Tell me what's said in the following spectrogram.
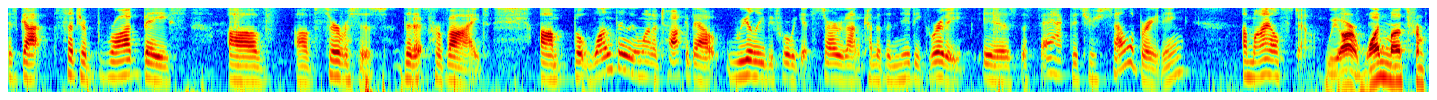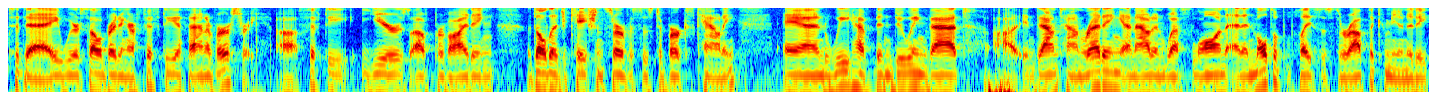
has got such a broad base of, of services that it provides. Um, but one thing we want to talk about really before we get started on kind of the nitty gritty is the fact that you're celebrating a milestone. We are one month from today. We're celebrating our 50th anniversary. Uh, 50 years of providing adult education services to Berks County, and we have been doing that uh, in downtown Reading and out in West Lawn and in multiple places throughout the community.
